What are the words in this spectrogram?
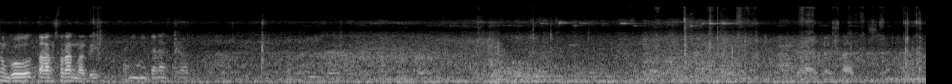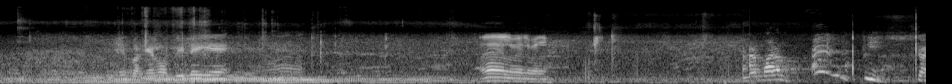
Nunggu transferan berarti? Minggu transfer. Ada saja. Ini pakai mobilnya ya. Well, well, well. Malam-malam bisa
